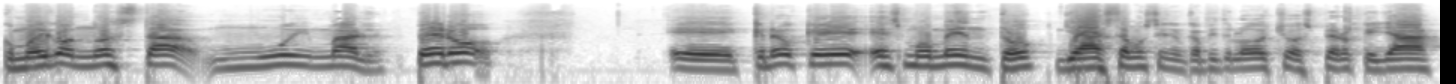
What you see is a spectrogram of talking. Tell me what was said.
Como digo, no está muy mal, pero eh, creo que es momento, ya estamos en el capítulo 8, espero que ya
